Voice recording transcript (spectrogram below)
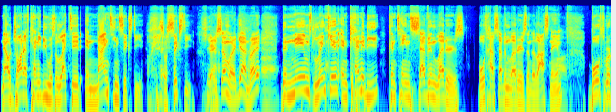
Now John F. Kennedy was elected in 1960. Okay. So 60. Yeah. Very similar again, right? Ah. The names Lincoln and Kennedy contain seven letters. Both have seven letters in their last name. Ah. Both were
